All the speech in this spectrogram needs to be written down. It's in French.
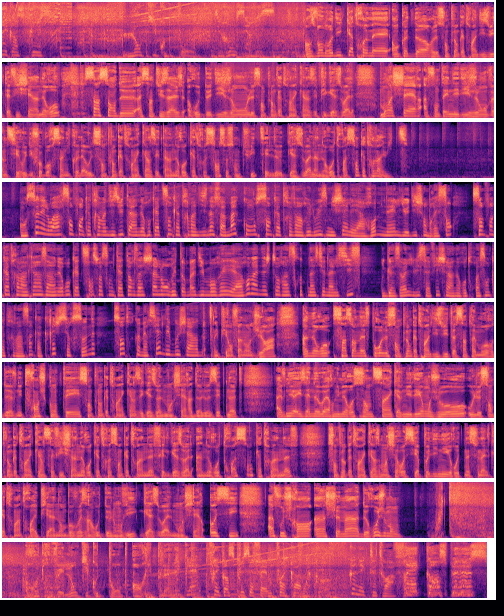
Fréquence Plus. L'anti-coup de pompe. Du room service. En ce vendredi 4 mai, en Côte d'Or, le samplon 98 affiché 1 euro. 502 à Saint-Usage, route de Dijon, le samplon 95 et puis gasoil. Moins cher à Fontaine-les-Dijon, 26 rue du Faubourg Saint-Nicolas, où le samplon 95 est à 1 euro 468 et le gasoil 1 euro 388. En Saône-et-Loire, samplon 98 à 1,499€ à Mâcon, 180 rue Louise Michel et à Romnel, lieu dit Chambressan. Samplon 95 à 1,474€ à Chalon, rue Thomas Dumoré et à Romanèche-Torins, route nationale 6. Le gasoil, lui, s'affiche à 1,385€ à Crèche-sur-Saône, centre commercial des Bouchardes. Et puis enfin dans le Jura, 1 euro 509 pour le samplon 98 à Saint-Amour de avenue de Franche-Comté, samplon 95 et gasoil cher à Dole aux Epnotes. Avenue Eisenhower numéro 65, avenue Léon Jouot, où le samplon 95 s'affiche à 1,489€ et le gasoil 1,389€. Samplon 95 moins cher aussi à Poligny, route nationale 83 et puis à Nambeau voisin route de Longvie. Gasoil moins cher aussi à Foucheran, un chemin de Rougemont. Retrouvez l'anti-coup de pompe en replay. Replay, fréquenceplusfm.com. Connecte-toi. Fréquence Plus.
